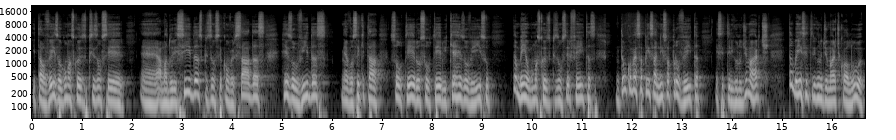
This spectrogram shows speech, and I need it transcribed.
e talvez algumas coisas precisam ser é, amadurecidas, precisam ser conversadas, resolvidas. Né? Você que está solteiro ou solteiro e quer resolver isso, também algumas coisas precisam ser feitas. Então começa a pensar nisso, aproveita esse trígono de Marte. Também esse trígono de Marte com a Lua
